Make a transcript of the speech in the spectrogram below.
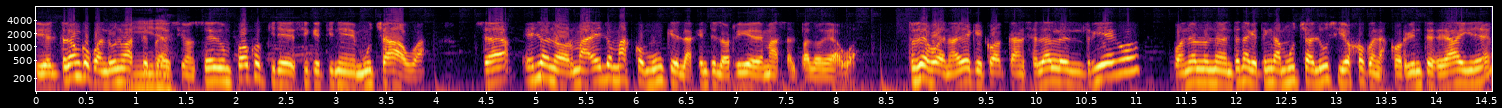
Si el tronco cuando uno hace Mira. presión cede un poco, quiere decir que tiene mucha agua. O sea, es lo normal, es lo más común que la gente lo riegue de más al palo de agua. Entonces, bueno, hay que cancelarle el riego, ponerle una ventana que tenga mucha luz y ojo con las corrientes de aire,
